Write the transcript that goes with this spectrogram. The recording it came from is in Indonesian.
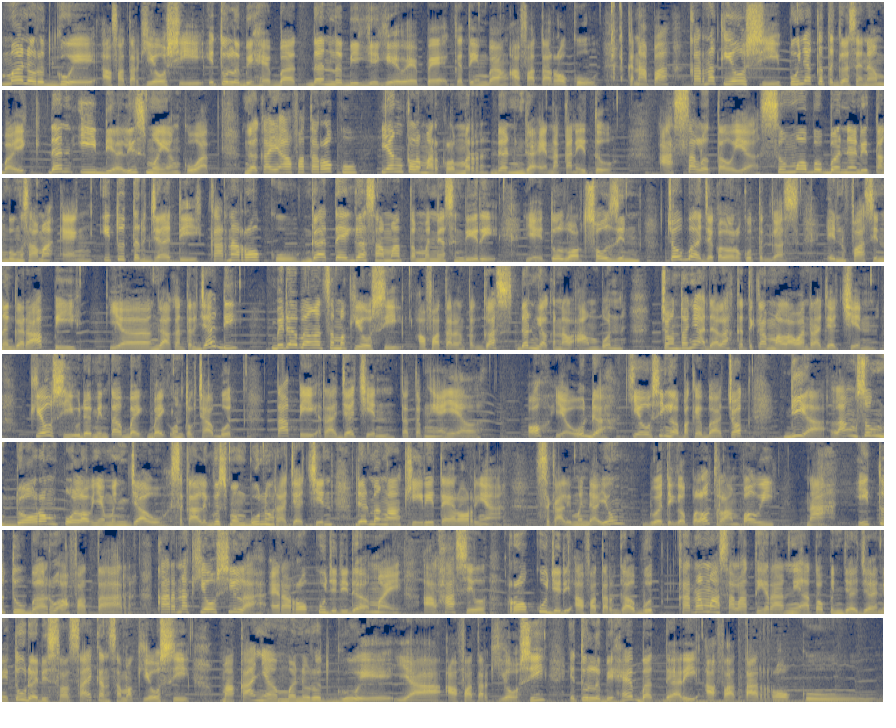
Menurut gue, Avatar Kyoshi itu lebih hebat dan lebih GGWP ketimbang Avatar Roku. Kenapa? Karena Kyoshi punya ketegasan yang baik dan idealisme yang kuat. Nggak kayak Avatar Roku yang kelemar-kelemar dan nggak enakan itu. Asal lo tahu ya, semua beban yang ditanggung sama Eng itu terjadi karena Roku nggak tega sama temennya sendiri, yaitu Lord Sozin. Coba aja kalau Roku tegas, invasi negara api, ya nggak akan terjadi Beda banget sama Kyoshi, avatar yang tegas dan gak kenal ampun. Contohnya adalah ketika melawan Raja Chin. Kyoshi udah minta baik-baik untuk cabut, tapi Raja Chin tetap ngeyel. Oh ya udah, Kyoshi nggak pakai bacot, dia langsung dorong pulaunya menjauh sekaligus membunuh Raja Chin dan mengakhiri terornya. Sekali mendayung, dua tiga pulau terlampaui. Nah, itu tuh baru avatar. Karena Kyoshi lah era Roku jadi damai. Alhasil Roku jadi avatar gabut. Karena masalah tirani atau penjajahan itu udah diselesaikan sama Kyoshi. Makanya menurut gue ya avatar Kyoshi itu lebih hebat dari avatar Roku.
